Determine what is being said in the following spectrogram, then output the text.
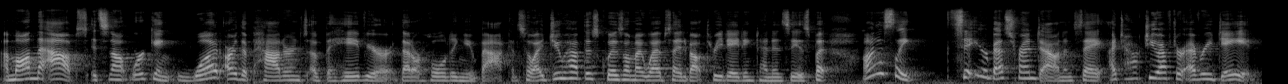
I'm on the apps, it's not working, what are the patterns of behavior that are holding you back? And so, I do have this quiz on my website about three dating tendencies, but honestly, sit your best friend down and say, I talk to you after every date.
